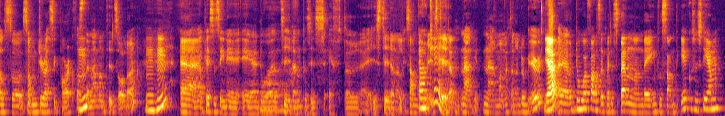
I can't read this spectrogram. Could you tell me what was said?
Alltså som Jurassic Park fast en annan tidsålder. Mhm. Eh, Pleistocene är, är då Wow. tiden precis efter eh, istiden, eller i samband med Okej. istiden, när, när mammutarna dog ut. Ja. Eh, och då fanns ett väldigt spännande, intressant ekosystem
